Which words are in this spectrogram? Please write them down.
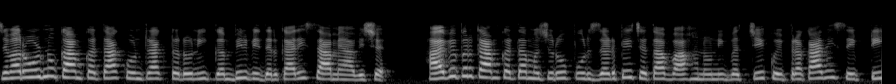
જેમાં રોડનું કામ કરતા કોન્ટ્રાક્ટરોની ગંભીર બેદરકારી સામે આવી છે. હાઈવે પર કામ કરતા મજૂરો પૂર ઝડપે જતા વાહનોની વચ્ચે કોઈ પ્રકારની safety,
